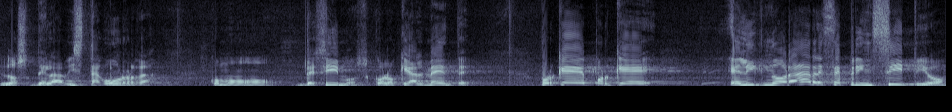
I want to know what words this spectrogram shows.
los de la vista gorda, como decimos coloquialmente. ¿Por qué? Porque el ignorar ese principio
